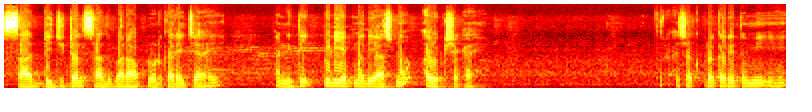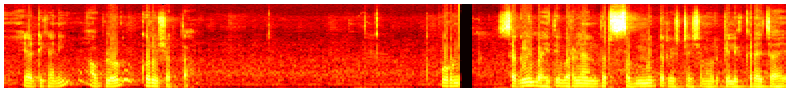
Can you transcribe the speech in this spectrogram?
सात डिजिटल सातबारा अपलोड करायची आहे. आणि ते पी डी एफमध्ये असणं आवश्यक आहे. तर अशा प्रकारे तुम्ही हे या ठिकाणी अपलोड करू शकता. पूर्ण सगळी माहिती भरल्यानंतर सबमिट रजिस्ट्रेशनवर क्लिक करायचं आहे.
